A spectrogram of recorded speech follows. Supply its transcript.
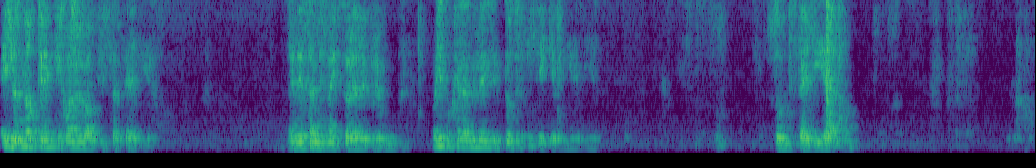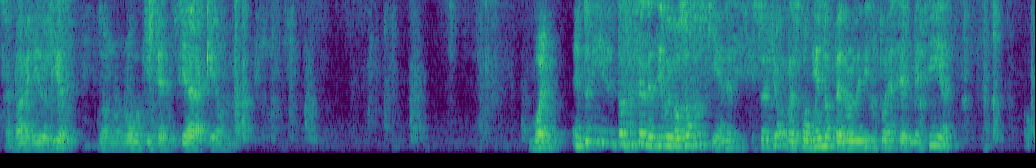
Ellos no creen que Juan el Bautista sea Elías. En esta misma historia le preguntan, oye, ¿por qué la Biblia dice entonces que tiene que venir Elías? ¿Dónde está Elías, no? O sea, no ha venido Elías. No, no, no hubo quien te anunciara qué onda. Bueno, entonces, él les dijo, ¿y vosotros quién decís que soy yo? Respondiendo, Pedro le dijo, tú eres el Mesías. Ok.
